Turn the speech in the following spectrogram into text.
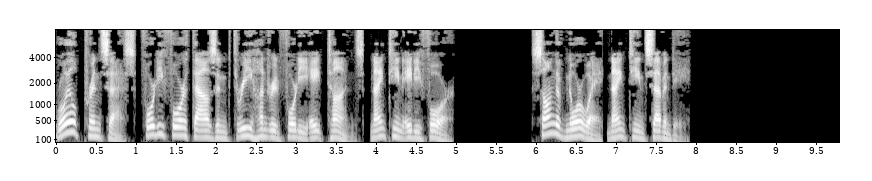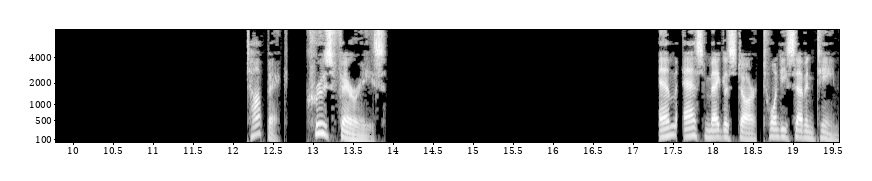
Royal Princess 44,348 tons 1984 Song of Norway 1970 Topic Cruise ferries. M.S. Megastar 2017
